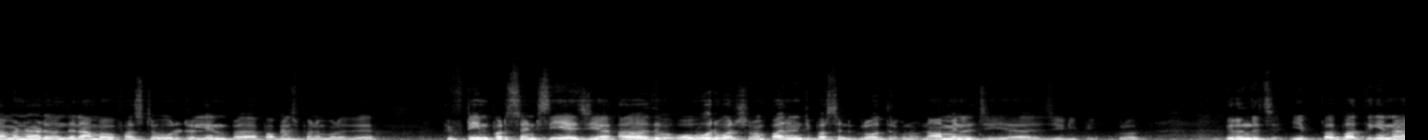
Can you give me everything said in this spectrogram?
தமிழ்நாடு வந்து நம்ம ஃபஸ்ட்டு ஒரு ட்ரில்லியன் பப்ளிஷ் பண்ணும்பொழுது ஃபிஃப்டீன் பர்சன்ட் சிஏஜிஆர் அதாவது ஒவ்வொரு வருஷமும் பதினஞ்சு பர்சன்ட் க்ரோத் இருக்கணும். நாமினல் ஜி ஜிடிபி க்ரோத் இருந்துச்சு. இப்போ பார்த்தீங்கன்னா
